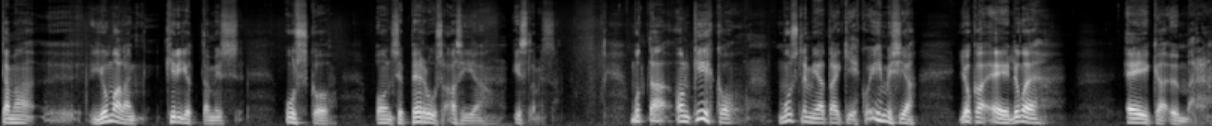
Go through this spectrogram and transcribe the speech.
tämä eh, Jumalan kirjoittamisusko on se perusasia islamissa. Mutta on kiihko muslimia tai kiihko ihmisiä, joka ei lue eikä ymmärrä.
